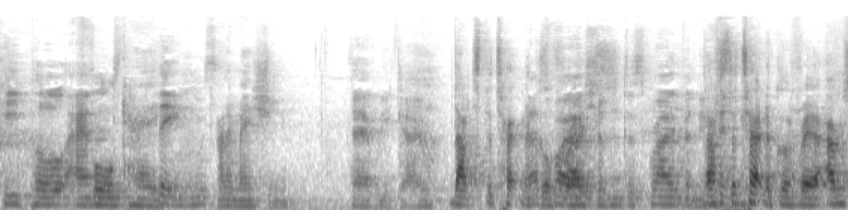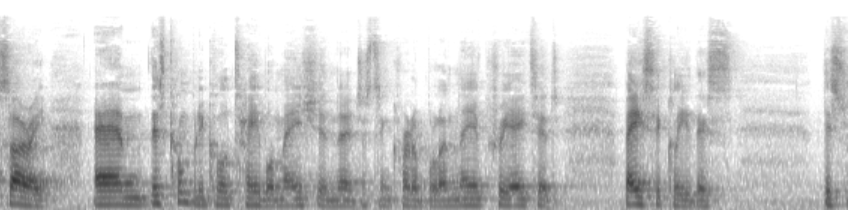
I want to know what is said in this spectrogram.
people and 4K things. animation. There we go. That's the That's technical why I phrase. shouldn't describe anything. That's the technical phrase. I'm sorry. Um, this company called Tablemation, they're just incredible, and they have created basically this this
